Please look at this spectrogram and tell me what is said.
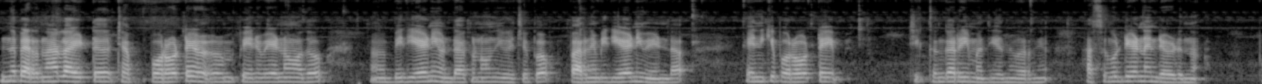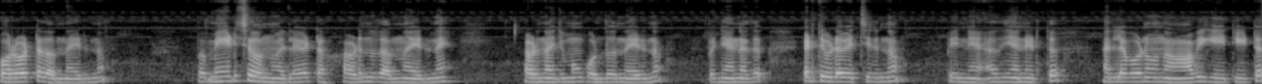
ഇന്ന് പിറന്നാളായിട്ട് ച പൊറോട്ട പിന്നെ വേണോ അതോ ബിരിയാണി ഉണ്ടാക്കണോ എന്ന് ചോദിച്ചപ്പോൾ പറഞ്ഞു ബിരിയാണി വേണ്ട. എനിക്ക് പൊറോട്ടയും ചിക്കൻ കറിയും മതിയെന്ന് പറഞ്ഞു. ഹസുകുട്ടിയണ്ണന്റെ അവിടുന്ന് പൊറോട്ട തന്നായിരുന്നു. അപ്പം മേടിച്ചതൊന്നുമല്ല കേട്ടോ. അവിടുന്ന് തന്നായിരുന്നേ. അവിടുന്ന് അജുമോൻ കൊണ്ടുവന്നായിരുന്നു. അപ്പം ഞാനത് എടുത്ത് ഇവിടെ വെച്ചിരുന്നു. പിന്നെ അത് ഞാൻ എടുത്ത് നല്ലവണ്ണം ഒന്ന് ആവി കയറ്റിയിട്ട്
